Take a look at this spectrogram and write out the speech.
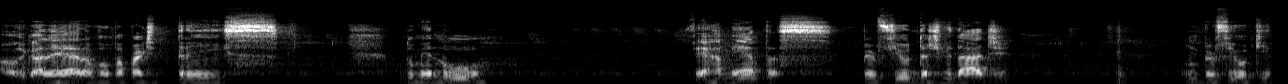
Salve galera, vamos para a parte 3 do menu ferramentas, perfil de atividade, um perfil aqui.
